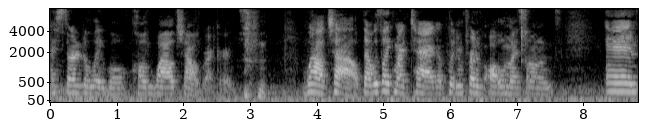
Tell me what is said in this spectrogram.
I started a label called Wild Child Records. Wild Child. That was like my tag I put in front of all of my songs. And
